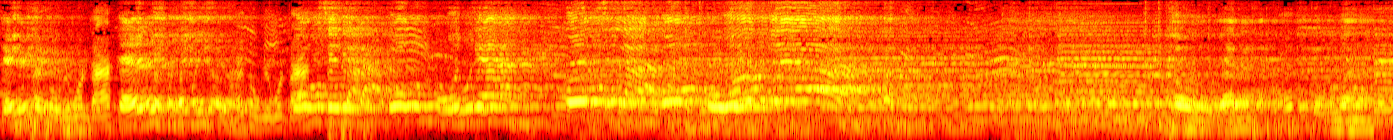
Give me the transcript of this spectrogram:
vậy thì kể từ bây giờ con sẽ là con của cha. Con sẽ là con của cha. Thời gian không trôi qua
